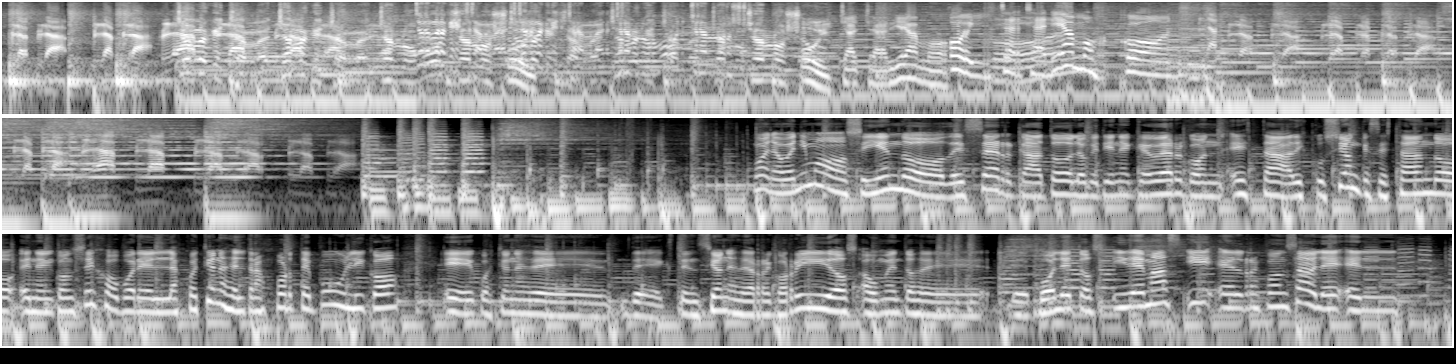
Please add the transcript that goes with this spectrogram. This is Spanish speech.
bla bla bla bla bla bla. Charla que charla, charla que charla, charlo vos, charlo yo, charla que charla, charla que charla, charlo, yo. Hoy chachareamos. Hoy chachareamos con Bla bla bla bla Bueno, venimos siguiendo de cerca todo lo que tiene que ver con esta discusión que se está dando en el Consejo por el- las cuestiones del transporte público, eh, cuestiones de, de extensiones de recorridos, aumentos de, de boletos y demás. Y el responsable, el,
